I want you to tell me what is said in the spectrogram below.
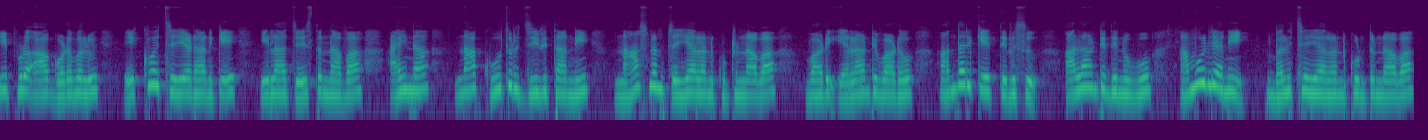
ఇప్పుడు ఆ గొడవలు ఎక్కువ చేయడానికే ఇలా చేస్తున్నావా? అయినా నా కూతురు జీవితాన్ని నాశనం చేయాలనుకుంటున్నావా? వాడు ఎలాంటి వాడో అందరికీ తెలుసు. అలాంటిది నువ్వు అమూల్యని బలి చేయాలనుకుంటున్నావా?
